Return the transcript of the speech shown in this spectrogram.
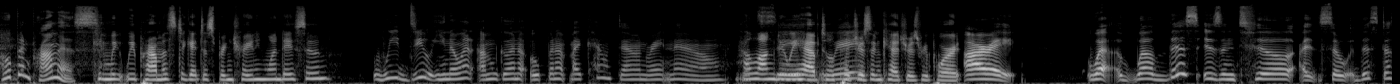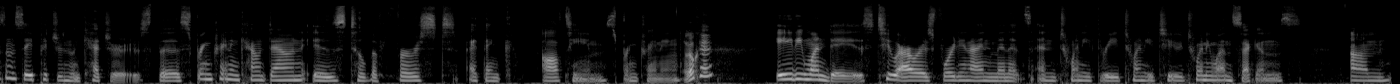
hope and promise. Can we we promise to get to spring training one day soon? We do. You know what? I'm going to open up my countdown right now. How Let's long do we have till Wait. pitchers and catchers report? All right. Well, well, this is until I, so this doesn't say pitchers and catchers. The spring training countdown is till the first, I think, all team spring training. Okay. 81 days, 2 hours, 49 minutes and 23, 22, 21 seconds. Um,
